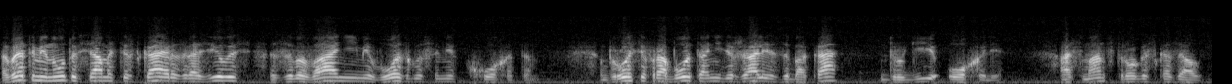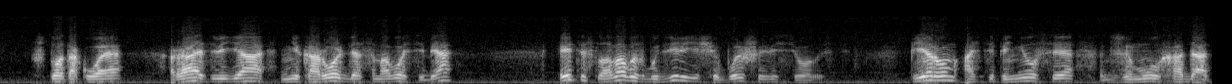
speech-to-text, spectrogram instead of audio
В эту минуту вся мастерская разразилась завываниями, возгласами, хохотом. Бросив работу, они держались за бока, другие охали. Осман строго сказал, «Что такое? Разве я не король для самого себя?» Эти слова возбудили еще большую веселость. Первым остепенился Джемул Хадад.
